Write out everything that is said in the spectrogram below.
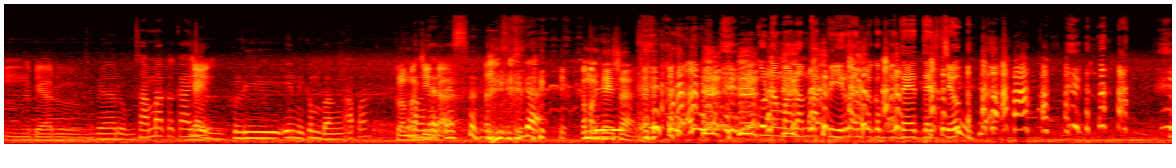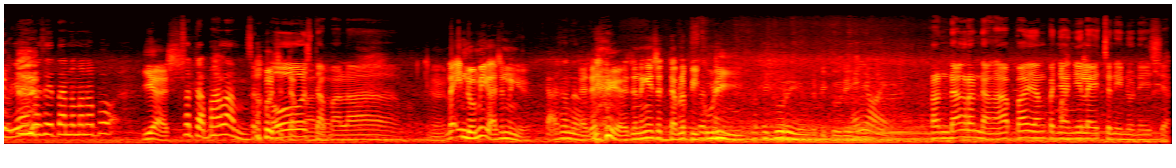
Hmm, lebih harum. lebih harum. Sama ke kayun beli ini kembang apa? Gelombang cinta. tetes. Enggak. Kemang Beli- desa. Iku nang malam takbiran cuk kembang tetes cuk. Beli apa sih tanaman apa? Yes. Sedap malam. Oh, Oh, sedap sedap malam. Nek Indomie gak seneng ya? Gak seneng. Gak senengnya sedap lebih gurih. Lebih gurih. Lebih gurih. Enyoy. Rendang-rendang apa yang penyanyi legend Indonesia?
